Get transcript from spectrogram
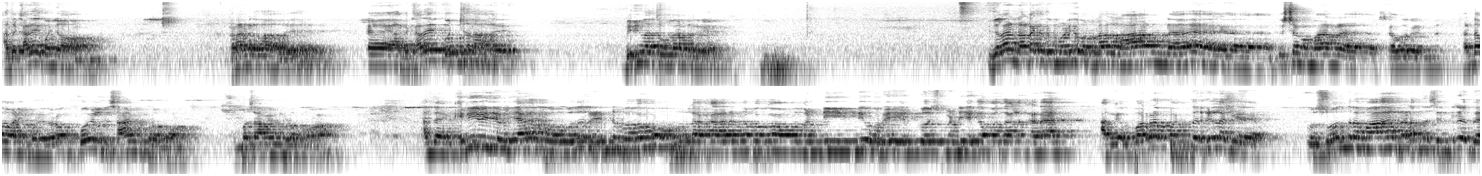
அந்த கதை கொஞ்சம் கனண்டர் தான் அது அந்த கதையை கொஞ்சம் நான் விரிவாக சொல்லான்னு இருக்கேன் இதெல்லாம் நடக்கிறதுக்கு முன்னாடி ஒரு நாள். நான் கிருஷ்ணகுமார் அஹ், சகோதரன் தண்டபாணி முனிவரும் கோயிலுக்கு சாமி கும்பிட போனோம். சும்மா சாமி கும்பிட போனோம். அந்த கிரிவீதி வழியாக போகும்போது ரெண்டு பக்கமும் ஃபுல்லாக கார் இந்த பக்கம் வண்டி இண்டி ஒரே என்க்ளோஸ்மெண்ட் பண்ணி எங்கே பார்த்தாலும் கடை. அங்கே வர்ற பக்தர்கள் அங்கே ஒரு சுதந்திரமாக நடந்து சென்று அந்த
